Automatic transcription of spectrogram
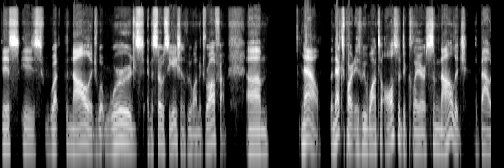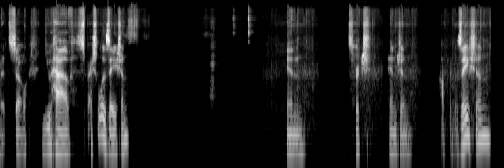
this is what the knowledge, what words and associations we want to draw from. Um, now, the next part is we want to also declare some knowledge about it. So you have specialization in search engine optimization,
